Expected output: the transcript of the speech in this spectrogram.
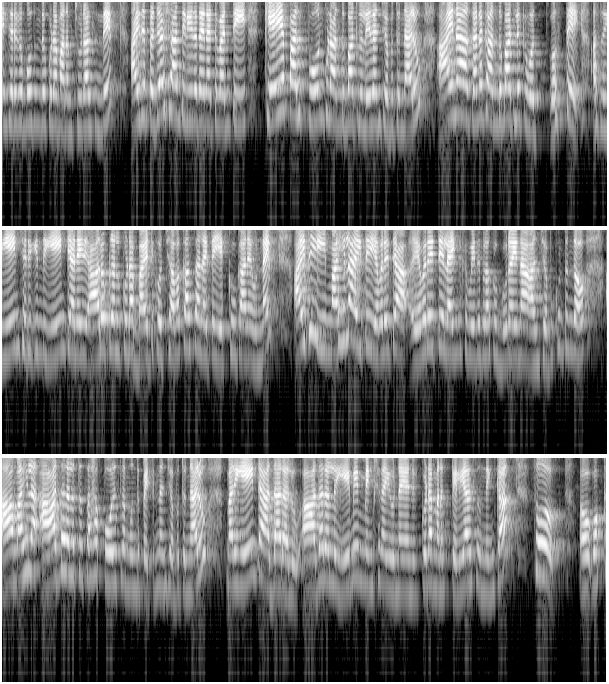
ఏం జరగబోతుందో కూడా మనం చూడాల్సిందే. అయితే ప్రజాశాంతి లీడర్ అయినటువంటి కేఏ పాల్ ఫోన్ కూడా అందుబాటులో లేదని చెబుతున్నారు. ఆయన కనుక అందుబాటులోకి వస్తే అసలు ఏం జరిగింది? ఏంటి అనేది ఆరోపణలు కూడా బయటకు వచ్చే అవకాశాలు అయితే ఎక్కువగానే ఉన్నాయి. అయితే ఈ మహిళ అయితే ఎవరైతే ఎవరైతే లైంగిక వేధింపులకు గురైనా అని చెప్పుకుంటుందో ఆ మహిళ ఆధారాలతో సహా పోలీసుల ముందు పెట్టిందని చెబుతున్నారు. మరి ఏంటి ఆధారాలు? ఆ ఆధారాల్లో ఏమేమి మెన్షన్ అయి ఉన్నాయని కూడా మనకు తెలియాల్సి ఉంది ఇంకా. సో ఒక్క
